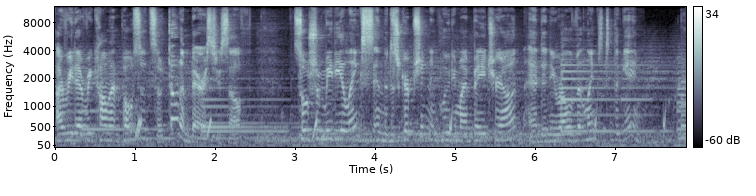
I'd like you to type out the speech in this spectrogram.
I read every comment posted, so don't embarrass yourself. Social media links in the description, including my Patreon and any relevant links to the game.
